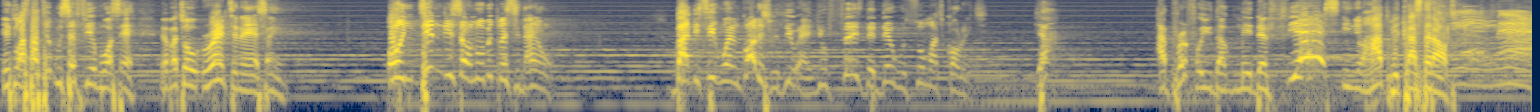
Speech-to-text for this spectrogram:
It was starting with say fear was say but rent in a saying. On this no bit sit down. But you see, when God is with you and you face the day with so much courage, yeah. I pray for you that may the fears in your heart be casted out. Amen.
